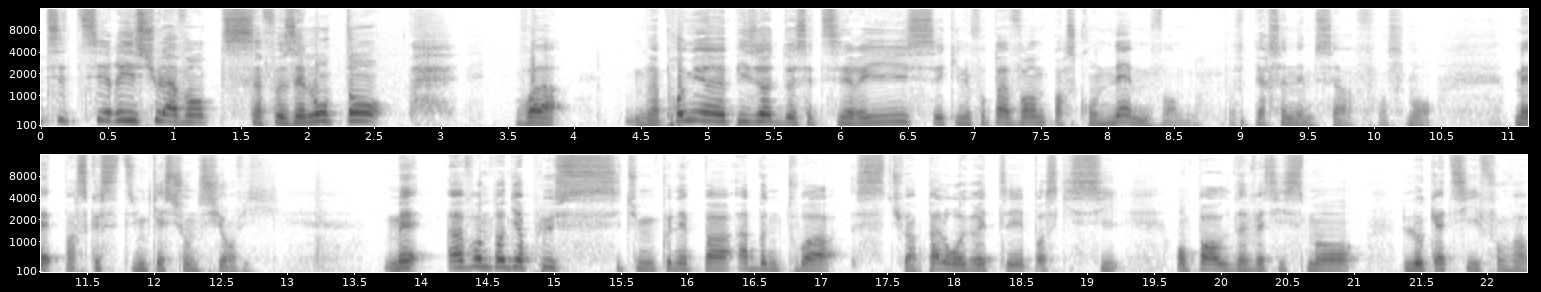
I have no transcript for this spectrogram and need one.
petite série sur la vente. Ça faisait longtemps. Voilà. Le premier épisode de cette série, c'est qu'il ne faut pas vendre parce qu'on aime vendre. Personne n'aime ça, franchement. Mais parce que c'est une question de survie. Mais avant de t'en dire plus, si tu ne me connais pas, abonne-toi. Tu vas pas le regretter parce qu'ici, on parle d'investissement locatif, on, va,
